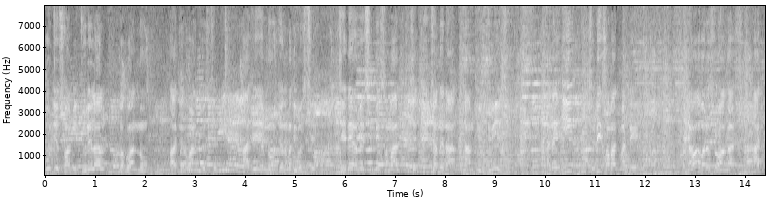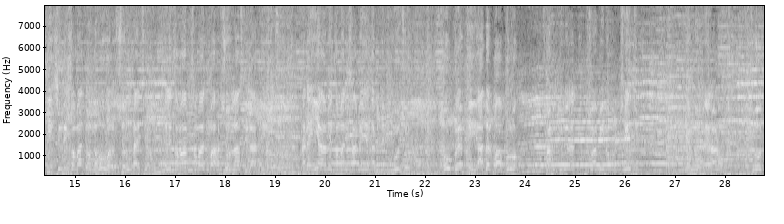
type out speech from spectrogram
પૂજ્ય સ્વામી ઝૂલેલાલ ભગવાનનો આ નિર્વાણ દિવસ છે. આજે એમનો જન્મદિવસ છે. જેને અમે સિંધી સમાજ ચેત્રી ચંદના નામથી ઉજવીએ છીએ. અને એ સિંધી સમાજ માટે નવા વર્ષનો આકાશ. આજથી સિંધી સમાજનો નવો વર્ષ શરૂ થાય છે. એટલે તમામ સમાજમાં હર્ષોલ્લાસની લાગણી હોય છે. અને અહીંયા અમે તમારી સામે તમે જેમ જુઓ છો, બહુ પ્રેમથી, આદરભાવપૂર્વક સ્વામી ઝૂલેલાલ સ્વામીનો છે જ એમનો બહેરાણો જોત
